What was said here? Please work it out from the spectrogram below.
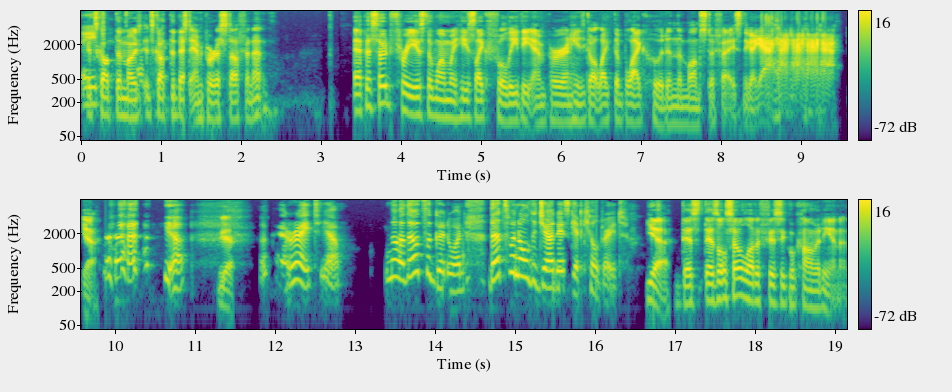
it's Eight. got the most. It's got the best Emperor stuff in it. Episode three is the one where he's like fully the Emperor, and he's got like the black hood and the monster face. And they go, yeah, yeah, yeah, yeah, yeah. yeah. Yeah. Okay. Right. Yeah. No, that's a good one. That's when all the Jedi's get killed, right? Yeah, there's there's also a lot of physical comedy in it.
